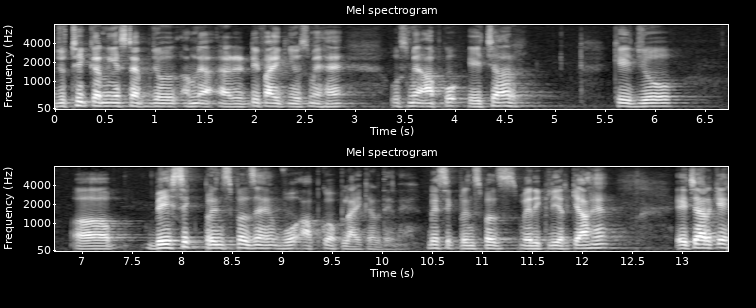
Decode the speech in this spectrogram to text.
जो ठीक करनी है स्टेप जो हमने आइडेंटिफाई की उसमें है, उसमें आपको एचआर के जो बेसिक प्रिंसिपल्स हैं, वो आपको अप्लाई कर देने हैं। बेसिक प्रिंसिपल्स वेरी क्लियर क्या है? एच के।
